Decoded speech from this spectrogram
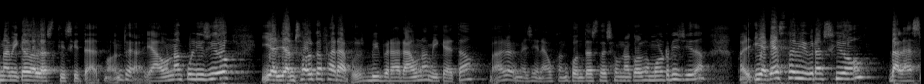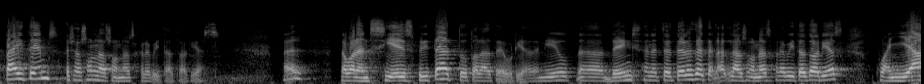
una mica d'elasticitat. Doncs hi ha una col·lisió i el llençol que farà? Doncs vibrarà una miqueta. Val? Imagineu que en comptes de ser una cosa molt rígida, val? i aquesta vibració de l'espai-temps, això són les ones gravitatòries. Val? Llavors, si és veritat tota la teoria de Newton, d'Einstein, etc, les ones gravitatòries, quan hi ha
